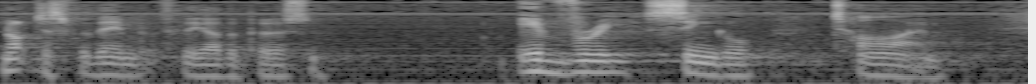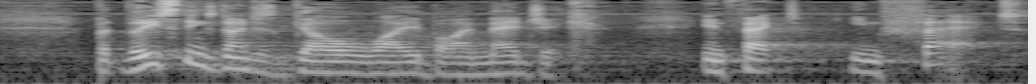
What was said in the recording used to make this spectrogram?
not just for them, but for the other person. Every single time. But these things don't just go away by magic. In fact, in fact,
